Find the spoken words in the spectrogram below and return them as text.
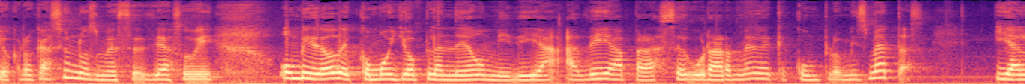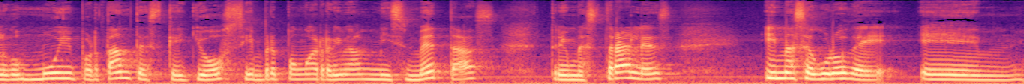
yo creo que hace unos meses ya subí un video de cómo yo planeo mi día a día para asegurarme de que cumplo mis metas. Y algo muy importante es que yo siempre pongo arriba mis metas trimestrales y me aseguro de em,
